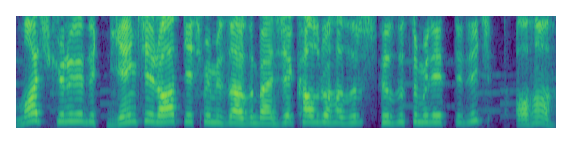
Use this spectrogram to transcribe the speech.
Maç günü dedik. Genki rahat geçmemiz lazım bence. Kadro hazır. Hızlı simüle dedik. Aha.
